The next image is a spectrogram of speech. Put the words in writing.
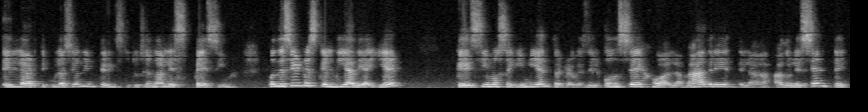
la articulación interinstitucional es pésima. Con decirles que el día de ayer, que hicimos seguimiento a través del consejo a la madre de la adolescente,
